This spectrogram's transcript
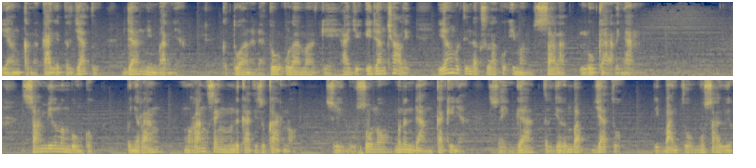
yang karena kaget terjatuh dan mimbarnya Ketua Nadatul Ulama Kiai Haji Idam Chalid yang bertindak selaku imam salat luka ringan. Sambil membungkuk, penyerang merangseng mendekati Soekarno. Sri Busono menendang kakinya sehingga terjerembab jatuh dibantu Musawir.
